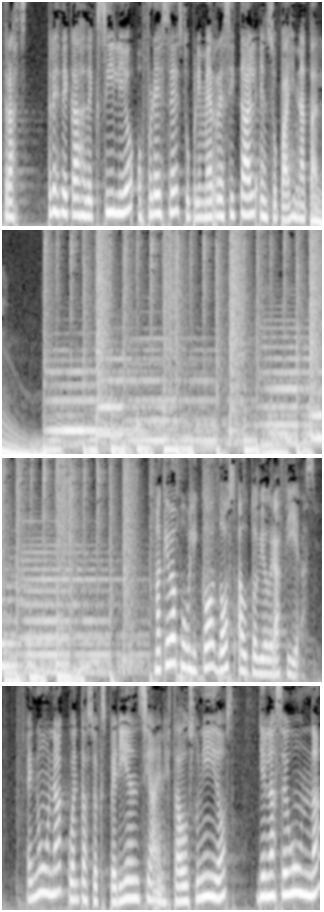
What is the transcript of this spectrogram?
Tras tres décadas de exilio, ofrece su primer recital en su país natal. Makeba publicó dos autobiografías. En una cuenta su experiencia en Estados Unidos Y en la segunda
